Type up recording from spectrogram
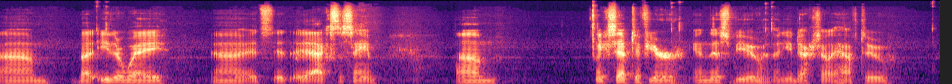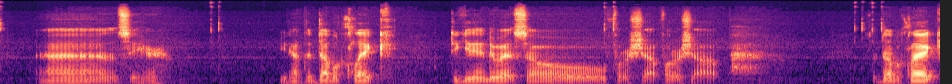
um, but either way, uh, it's it, it, acts the same. Um, except if you're in this view, then you'd actually have to, uh, let's see here, you'd have to double click to get into it. So Photoshop, Photoshop. So double click,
